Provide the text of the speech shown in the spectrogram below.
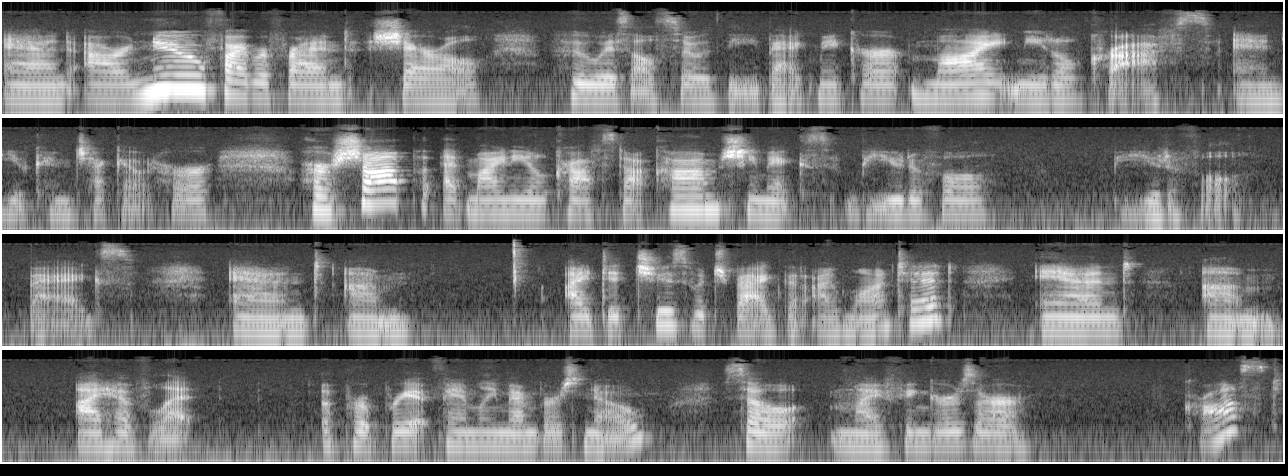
and our new fiber friend, Cheryl, who is also the bag maker, My Needle Crafts. And you can check out her, her shop at myneedlecrafts.com. She makes beautiful, beautiful bags. And um, I did choose which bag that I wanted. And um, I have let appropriate family members know. So my fingers are crossed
